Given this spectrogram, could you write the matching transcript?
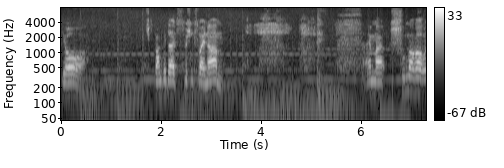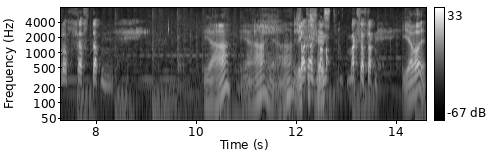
Ja, ich schwanke da jetzt zwischen zwei Namen. Einmal Schumacher oder Verstappen. Ja, ja, ja. Ich Leg sag dich fest. Max Verstappen. Jawohl,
